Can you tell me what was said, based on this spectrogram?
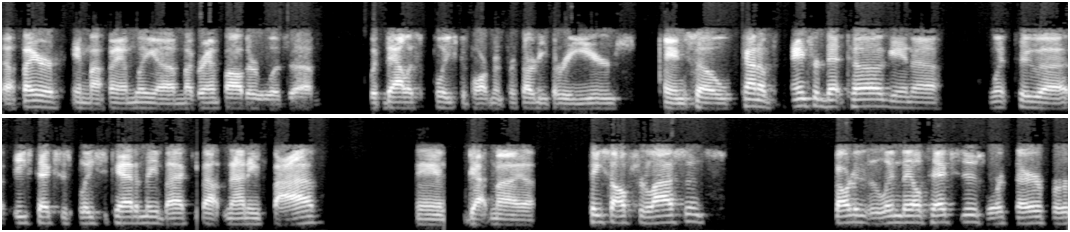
affair in my family. Uh, my grandfather was uh, with Dallas Police Department for 33 years, and so kind of answered that tug and uh, went to uh, East Texas Police Academy back about '95, and got my uh, peace officer license. Started at Lindale, Texas. Worked there for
